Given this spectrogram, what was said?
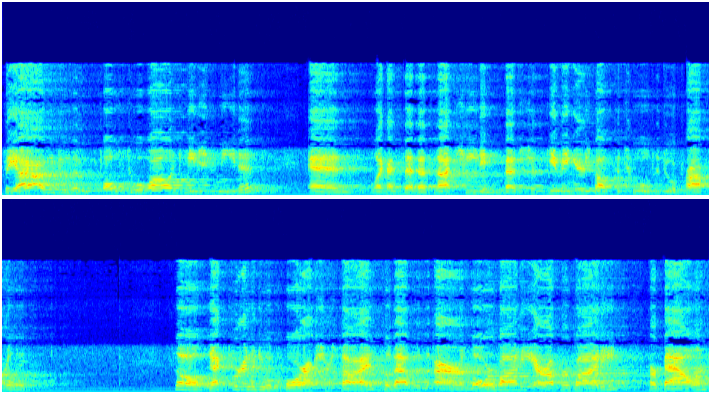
So yeah, I, I would do them close to a wall in case you need it. And like I said, that's not cheating. That's just giving yourself the tool to do it properly. So next we're going to do a core exercise. So that was our lower body, our upper body, our balance,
